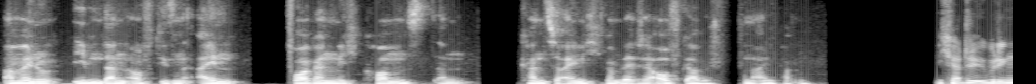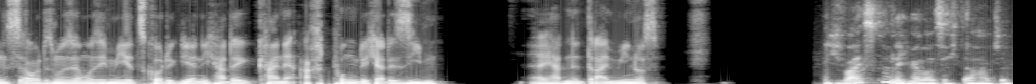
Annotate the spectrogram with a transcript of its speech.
Aber wenn du eben dann auf diesen einen Vorgang nicht kommst, dann kannst du eigentlich die komplette Aufgabe schon einpacken. Ich hatte übrigens auch, das muss, da muss ich mich jetzt korrigieren, ich hatte keine acht Punkte, ich hatte sieben. Ja, Ich hatte eine 3 minus. Ich weiß gar nicht mehr, was ich da hatte.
